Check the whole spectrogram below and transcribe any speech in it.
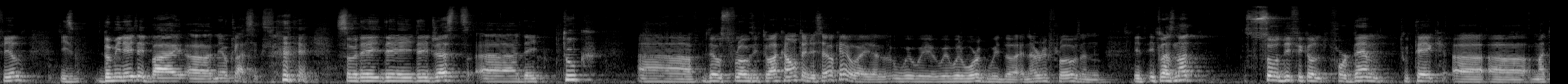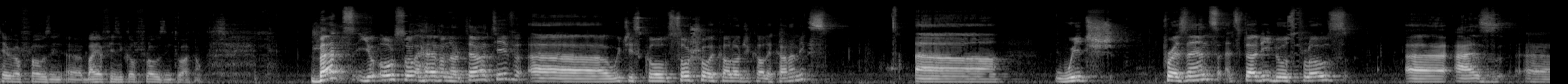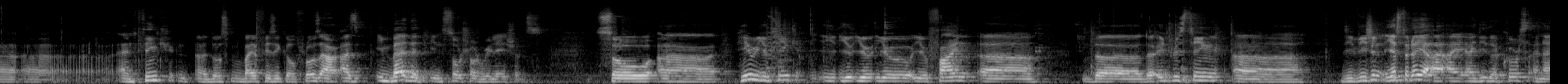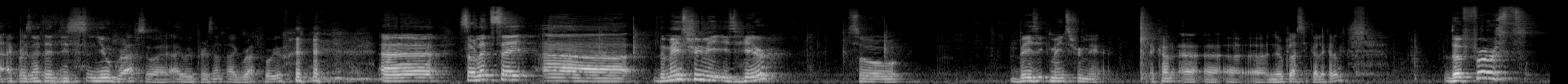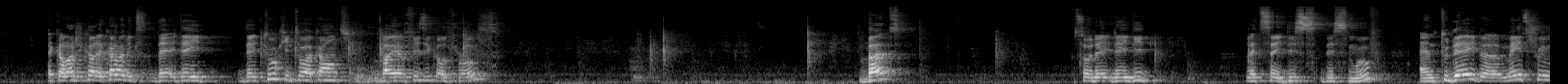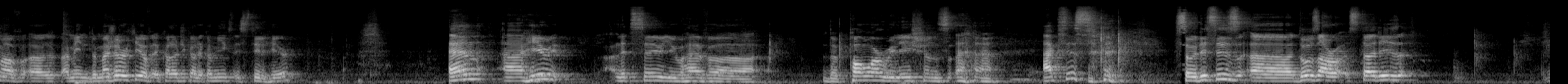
field is dominated by neoclassics. so they, they, they just, they took those flows into account and they say, okay, well, we, we, we will work with energy flows. And it, it was not so difficult for them to take material flows, in, biophysical flows into account. But you also have an alternative, uh, which is called socio-ecological economics, uh, which presents and study those flows uh, as uh, uh, and think uh, those biophysical flows are as embedded in social relations. So here you think you you you, you find the the interesting division. Yesterday I, I, did a course and I, presented this new graph, so I, I will present a graph for you. uh, so let's say uh, the mainstream is here. So basic mainstream econ uh, uh, uh, neoclassical economics. The first ecological economics, they, they, they took into account biophysical flows. But so they, they did, let's say, this, this move. And today, the mainstream of, uh, I mean, the majority of ecological economics is still here. And uh, here, let's say you have uh, the power relations axis. so this is, uh, those are studies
